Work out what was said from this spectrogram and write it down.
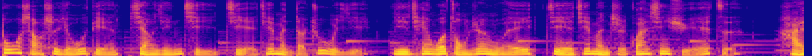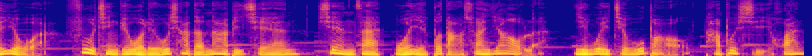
多少是有点想引起姐姐们的注意。以前我总认为姐姐们只关心学子，还有啊，父亲给我留下的那笔钱，现在我也不打算要了。因为九保他不喜欢，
